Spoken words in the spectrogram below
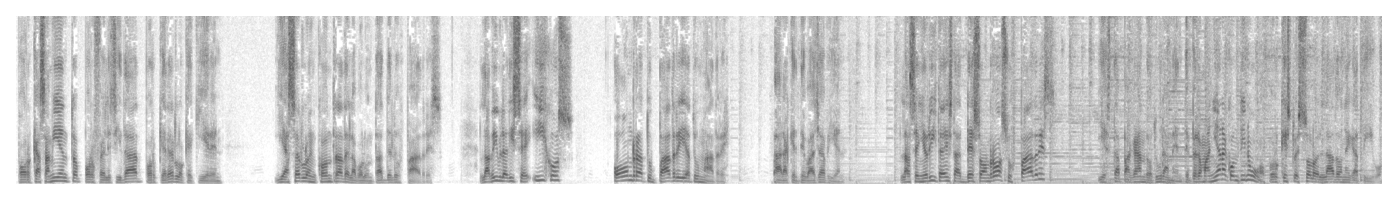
por casamiento, por felicidad, por querer lo que quieren, y hacerlo en contra de la voluntad de los padres. La Biblia dice, hijos, honra a tu padre y a tu madre, para que te vaya bien. La señorita esta deshonró a sus padres y está pagando duramente, pero mañana continúo porque esto es solo el lado negativo.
